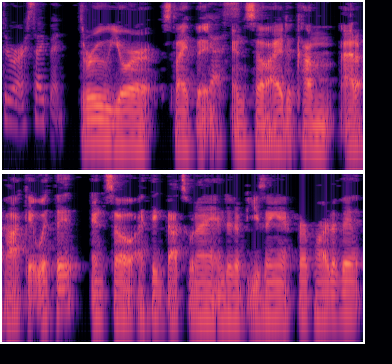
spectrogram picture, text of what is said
through our stipend. through your stipend, Yes. and so I had to come out of pocket with it, and so I think that's when I ended up using it for a part of it,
